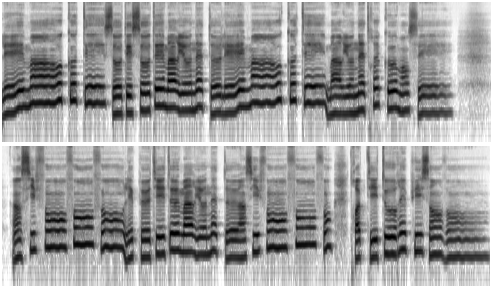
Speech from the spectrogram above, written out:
Les mains aux côtés, sautez, sautez, marionnettes, les mains aux côtés, marionnettes recommencez. Ainsi font, font, font les petites marionnettes, ainsi font, font, font trois petits tours et puis s'en vont.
